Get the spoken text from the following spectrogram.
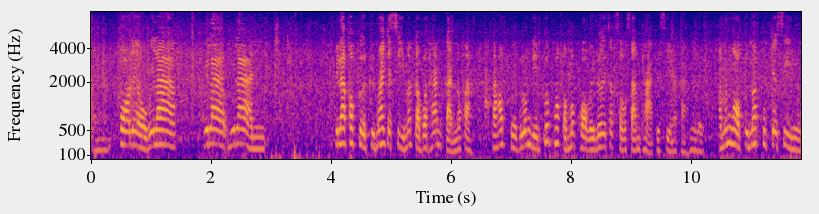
อันพอแล้วเวลา เวลาเวลาอันเวลาเขาเกิดขึ้นมาจะสีมันกับบ่ท่านกันเนาะค่ะ ถ้าเขาปลูกลงดินปุ๊บเขาก็มาพอไว้เลยสักสองสามถาดจะสีนะคะนั่นเลยถ้ามันงอกขึ้นมาปุ๊บจะสีนี่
